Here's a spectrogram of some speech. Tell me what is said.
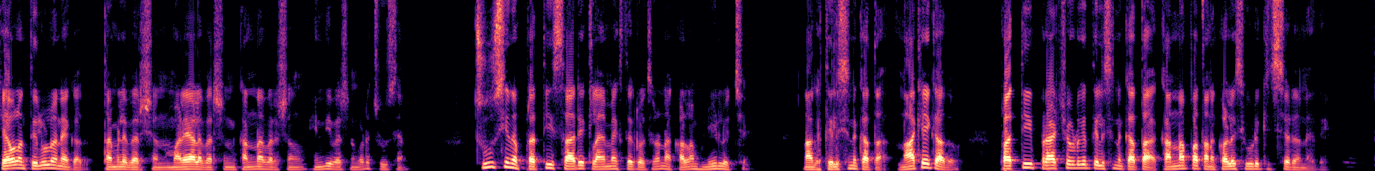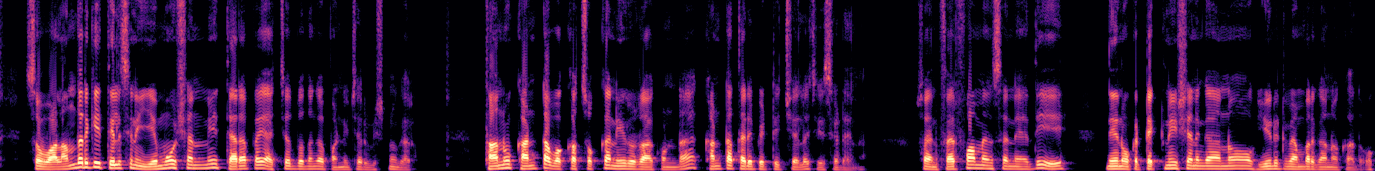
కేవలం తెలుగులోనే కాదు Tamil version Malayalam version Kannada version Hindi version కూడా చూశాను. చూసిన ప్రతిసారి క్లైమాక్స్ దగ్గర వచ్చిన నా కళ్ళం నీళ్ళు వచ్చాయి. నాకు తెలిసిన కథ నాకే కాదు ప్రతి ప్రేక్షకుడికి తెలిసిన కథ కన్నప్ప తన కళ్ళు శివుడికి ఇచ్చాడు అనేది. సో వాళ్ళందరికీ తెలిసిన ఎమోషన్ని తెరపై అత్యద్భుతంగా పండించారు విష్ణు గారు తను కంట ఒక్క చొక్క నీరు రాకుండా కంట తడి పెట్టించేలా చేశాడు ఆయన సో ఆయన పెర్ఫార్మెన్స్ అనేది నేను ఒక టెక్నీషియన్ గానో యూనిట్ మెంబర్ గానో కాదు ఒక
